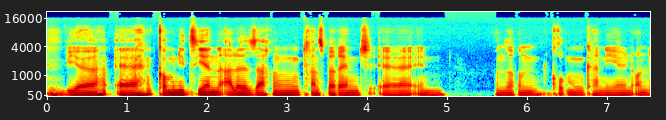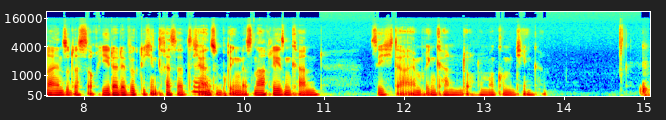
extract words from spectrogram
wir äh, kommunizieren alle Sachen transparent äh, in unseren Gruppenkanälen online, sodass auch jeder, der wirklich Interesse hat, sich ja. einzubringen, das nachlesen kann, sich da einbringen kann und auch nochmal kommentieren kann.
